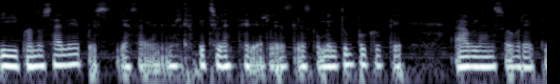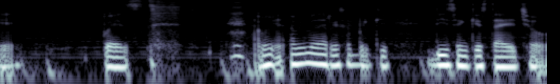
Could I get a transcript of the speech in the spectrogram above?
y cuando sale, pues ya saben, en el capítulo anterior les, les comento un poco que hablan sobre que, pues, a mí, me da risa porque dicen que está hecho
